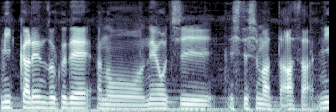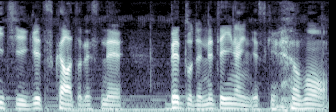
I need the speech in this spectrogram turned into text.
3日連続で、あの寝落ちしてしまった朝日月火とですね。ベッドで寝ていないんですけれども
